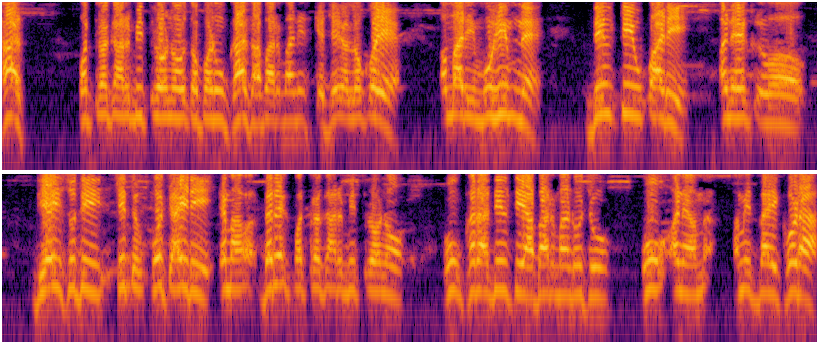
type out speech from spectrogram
ખાસ પત્રકાર મિત્રોનો તો પણ હું ખાસ આભાર માનીશ કે જે લોકોએ અમારી મુહિમને દિલથી ઉપાડી અને ધ્યેય સુધી સિદ્ધ પહોંચાડી, એમાં દરેક પત્રકાર મિત્રોનો હું ખરા દિલથી આભાર માનું છું. હું અને અમિતભાઈ ખોડા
